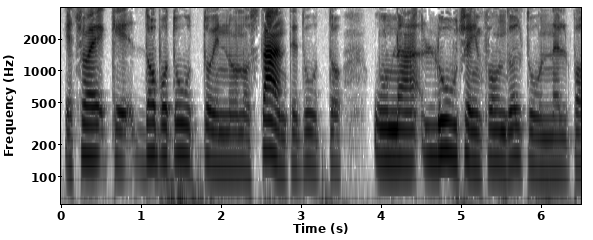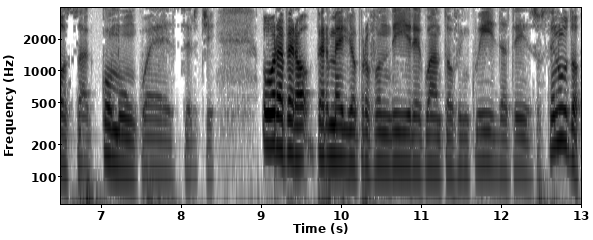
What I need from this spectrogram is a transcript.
e cioè che dopo tutto e nonostante tutto una luce in fondo al tunnel possa comunque esserci. Ora però, per meglio approfondire quanto fin qui da te sostenuto,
